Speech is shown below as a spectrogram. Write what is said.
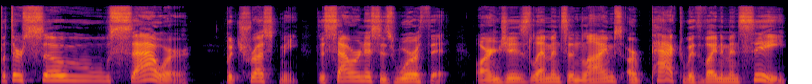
But they're so sour. But trust me, the sourness is worth it. Oranges, lemons, and limes are packed with vitamin C,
